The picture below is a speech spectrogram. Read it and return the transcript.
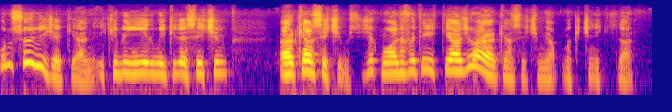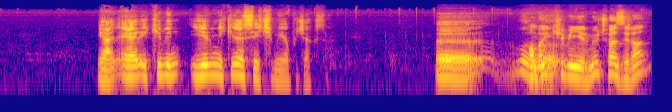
Bunu söyleyecek yani. 2022'de seçim erken seçim isteyecek. Muhalefete ihtiyacı var erken seçim yapmak için iktidar. Yani eğer 2022'de seçimi yapacaksa. Ee, bu- Ama bu- 2023 Haziran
